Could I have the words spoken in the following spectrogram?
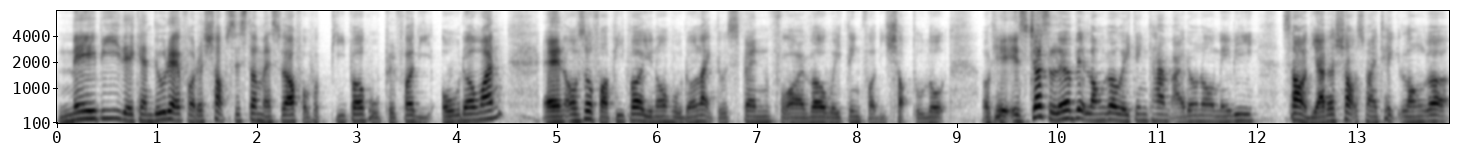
Maybe they can do that for the shop system as well for, people who prefer the older one. And also for people, you know, who don't like to spend forever waiting for the shop to load. Okay, it's just a little bit longer waiting time. I don't know, maybe some of the other shops might take longer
